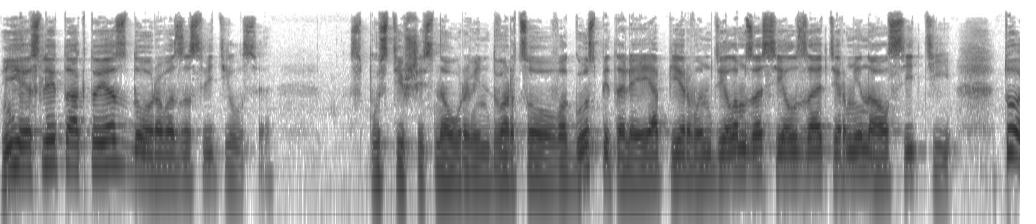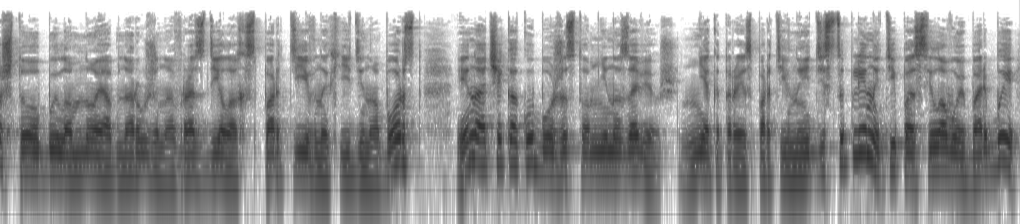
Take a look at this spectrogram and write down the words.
Если так, то я здорово засветился. Спустившись на уровень дворцового госпиталя, я первым делом засел за терминал сети. То, что было мной обнаружено в разделах спортивных единоборств, иначе как убожеством не назовешь. Некоторые спортивные дисциплины типа силовой борьбы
